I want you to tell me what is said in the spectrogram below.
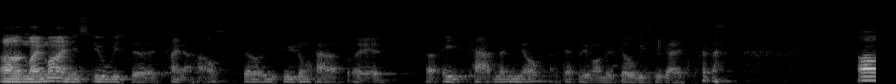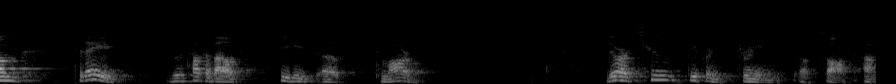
Uh, my mind is still with the China house, so if you don't have a, a age cap, let me know. I definitely want to go with you guys. um, today, we'll talk about cities of tomorrow. There are two different streams of thoughts on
